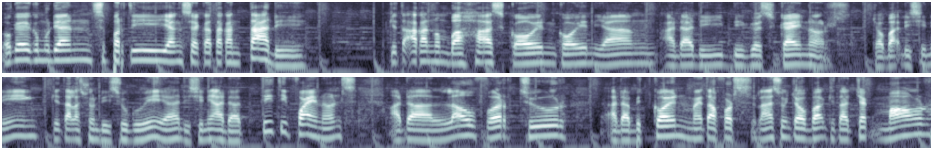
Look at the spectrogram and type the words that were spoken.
Oke kemudian seperti yang saya katakan tadi kita akan membahas koin-koin yang ada di biggest gainers. Coba di sini kita langsung disuguhi ya. Di sini ada TT Finance, ada Low Virtue, ada Bitcoin, Metaverse. Langsung coba kita cek more.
